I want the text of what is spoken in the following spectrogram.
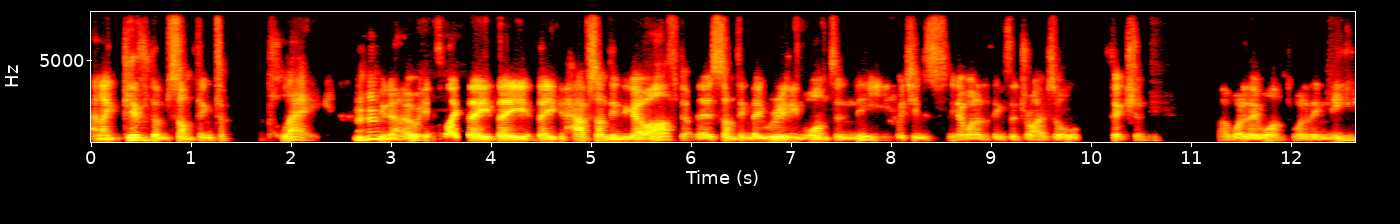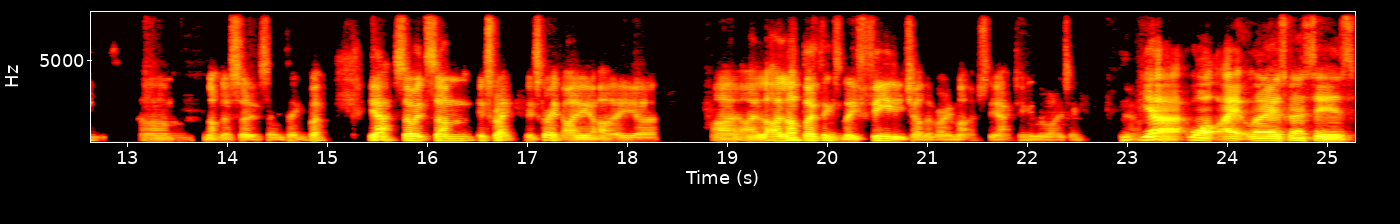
and I give them something to play mm-hmm. you know it's like they they they have something to go after there's something they really want and need which is you know one of the things that drives all fiction uh, what do they want? What do they need? Um, not necessarily the same thing but yeah so it's um it's great. It's great. I I uh, I, I, I love both things and they feed each other very much the acting and the writing. Yeah, yeah well I what I was going to say is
